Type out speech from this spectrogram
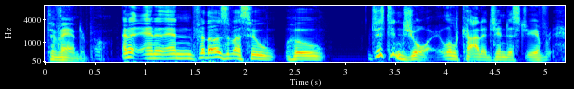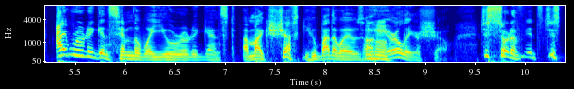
to Vanderbilt, and and and for those of us who who just enjoy a little cottage industry, of- I root against him the way you root against uh, Mike Krzyzewski, who by the way was on the earlier show. Just sort of, it's just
